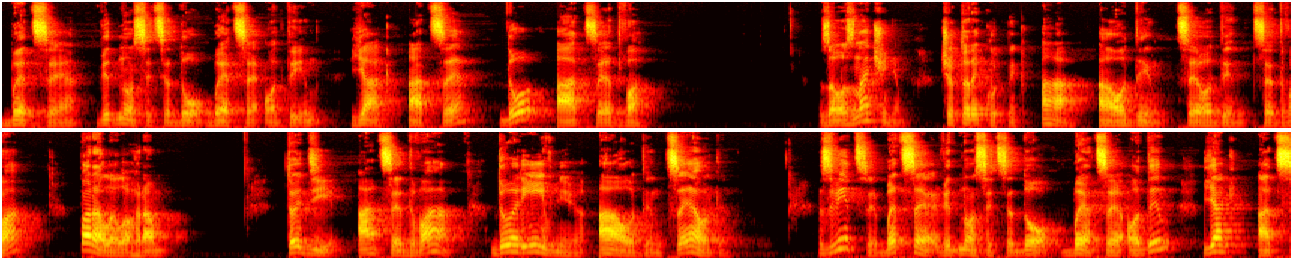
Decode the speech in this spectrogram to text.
BC відноситься до BC1 як АС до АС2. За означенням, чотирикутник А, А1, С1, С2 паралелограм. Тоді АС2 дорівнює А1, С1. Звідси BC відноситься до BC1 як АС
